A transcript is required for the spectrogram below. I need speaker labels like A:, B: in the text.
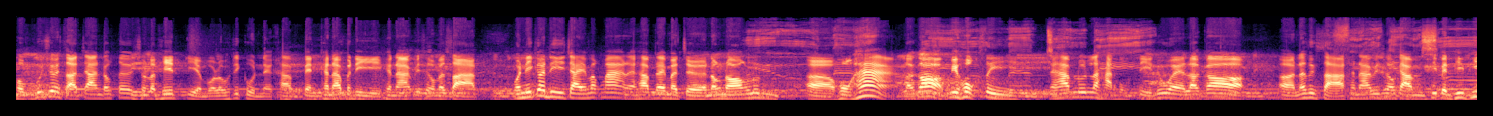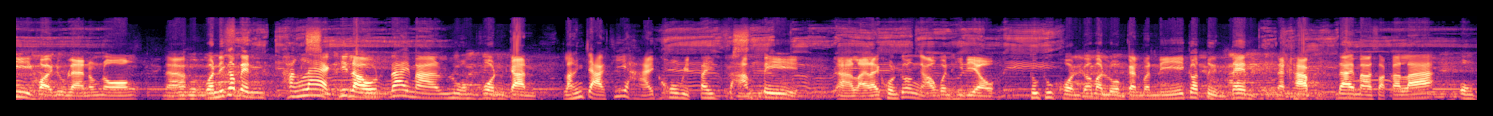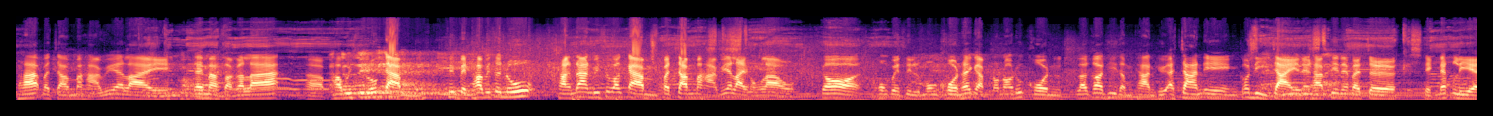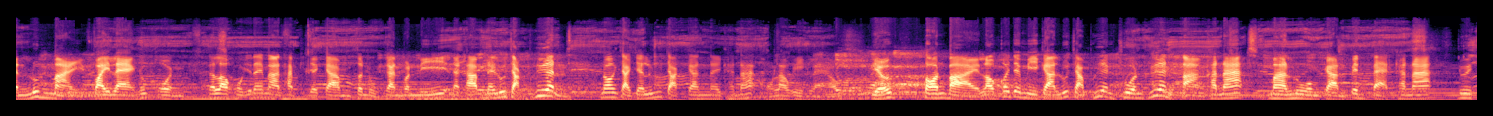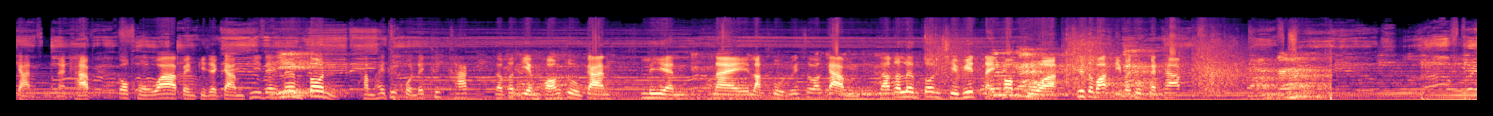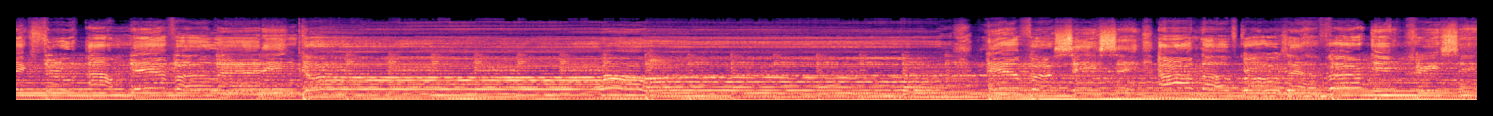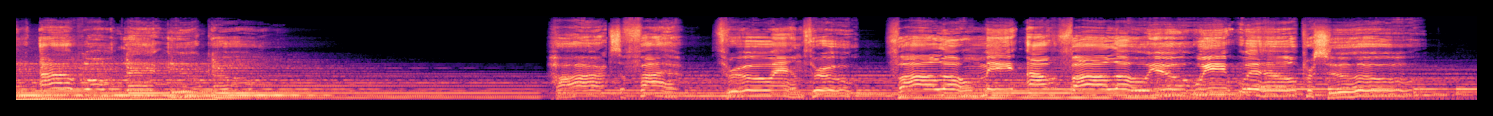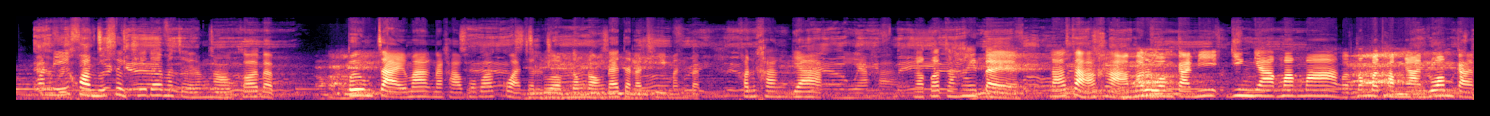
A: ผมผู้ช่วยศาสตราจารย์ดรชลทิศเอี่ยมวรวุฒิกุลนะครับเป็นคณะบดีคณะวิศวกรรมศาสตร์ วันนี้ก็ดีใจมากๆนะครับ ได้มาเจอน้องๆรุ่น65 แล้วก็มี 64 นะครับ รุ่นรหัส 64 ด้วย แล้วก็นักศึกษาคณะวิศวกรรมที่เป็นพี่ๆ คอยดูแลน้องๆนะวันนี้ก็เป็นครั้งแรกที่เราได้มารวมพลกัน หลังจากที่หายโควิดไป 3 ปี หลายหลายคนก็เหงากันทีเดียว ทุกๆ คนก็มารวมกันวันนี้ก็ตื่นเต้นนะครับ ได้มาสักการะองค์พระประจำมหาวิทยาลัย ได้มาสักการะ พระวิศวกรรม ซึ่งเป็นพระวิษณุทางด้านวิศวกรรม ประจำมหาวิทยาลัยของเรา ก็คงเป็นสิริมงคลให้กับน้องๆทุกคน แล้วก็ที่สำคัญคืออาจารย์เองก็ดีใจนะครับ ที่ได้มาเจอเด็กนักเรียนรุ่นใหม่ ไฟแรงทุกคน แล้วเราคงจะได้มาทำกิจกรรมสนุกกันวันนี้นะครับได้รู้จักเพื่อนนอกจากจะรู้จักกันในคณะของเราเองแล้ว เดี๋ยวตอนบ่ายเราก็จะมีการรู้จักเพื่อนชวนเพื่อนต่างคณะมารวมกันเป็น 8 คณะ ด้วยกันนะครับ ก็คงว่าเป็นกิจกรรมที่ได้เริ่มต้นทำให้ทุกคนได้คึกคัก แล้วก็เตรียมพร้อมสู่การเรียนในหลักสูตรวิศวกรรม แล้วก็เริ่มต้นชีวิตในครอบครัววิศวะศรีปทุมกันครับ
B: through and through. Follow me, I'll follow you. We will pursue.
C: วันนี้ความรู้สึกที่ได้มาเจอน้องๆก็แบบปลื้มใจมากนะคะ เพราะว่ากว่าจะรวมน้องๆได้แต่ละทีมันแบบค่อนข้างยากนี้อะค่ะ
D: แล้วก็จะให้แต่ละสาขามารวมกันนี่ยิ่งยากมากๆเราต้องมาทำงานร่วมกัน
